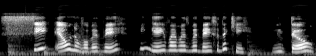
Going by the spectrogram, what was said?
se eu não vou beber, ninguém vai mais beber isso daqui. Então,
